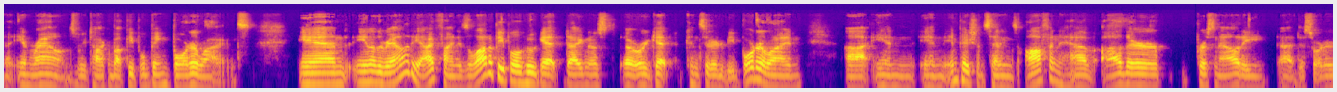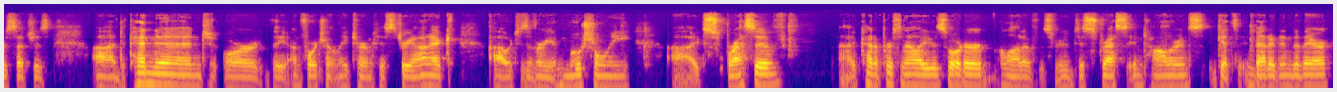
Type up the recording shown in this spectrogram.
uh, in rounds. We talk about people being borderlines, and you know, the reality I find is a lot of people who get diagnosed or get considered to be borderline uh, in in inpatient settings often have other personality uh, disorders such as uh, dependent or the unfortunately termed histrionic, uh, which is a very emotionally uh, expressive uh, kind of personality disorder. A lot of sort of distress intolerance gets embedded into there.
